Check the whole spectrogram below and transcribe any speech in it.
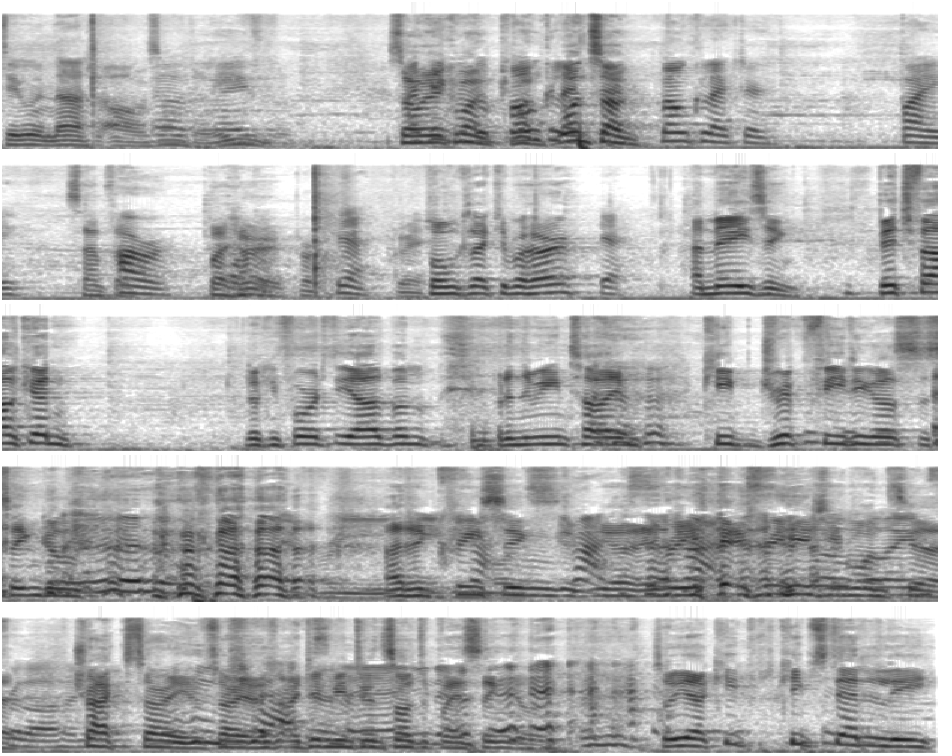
doing that. Oh, it's Oh, unbelievable. so I think come on, come on, Bone one Collector. song. Bone Collector. by Sampha. her. By her. Yeah. Great. Bone Collector by her? Yeah. Amazing. Bitch Falcon. Looking forward to the album, but in the meantime, keep drip feeding us a single Every at increasing, yeah, Tracks. every, every 18 We'll months. Yeah, for that anyway. track. Sorry, I'm sorry, I, I didn't mean to insult it by a single. So yeah, keep keep steadily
